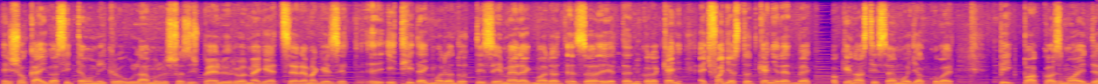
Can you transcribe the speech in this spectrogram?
én sokáig azt hittem a mikrohullámos az is belülről, meg egyszerre, meg ezért. Itt hideg maradott, izé meleg marad, ez a, érted, mikor a keny, egy fagyasztott kenyeret be, akkor én azt hiszem, hogy akkor majd pikpak, az majd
